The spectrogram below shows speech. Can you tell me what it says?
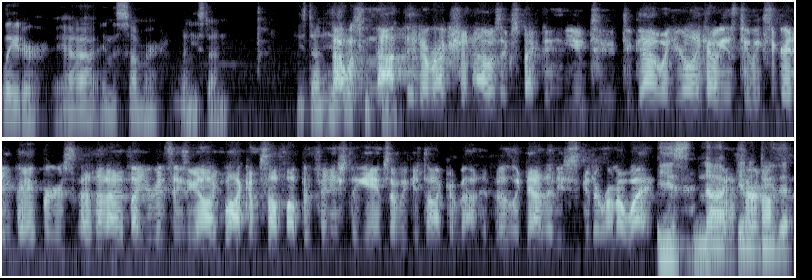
later uh, in the summer when he's done. He's done his. That was not the direction I was expecting you to to go. And you're like, oh, he has two weeks of grading papers, and then I thought you were gonna say he's gonna like lock himself up and finish the game so we could talk about it. I was like, yeah, then he's just gonna run away. he's not Okay, gonna fair do that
